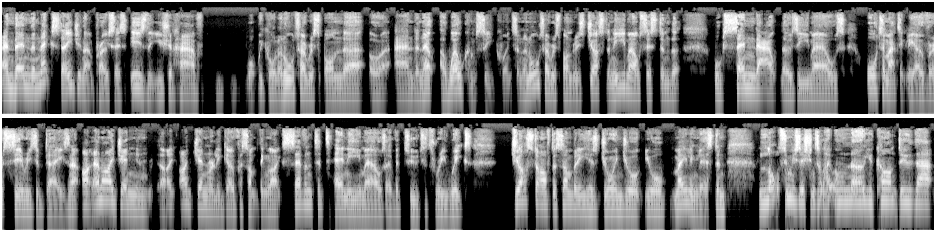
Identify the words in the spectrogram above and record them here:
and then the next stage in that process is that you should have what we call an autoresponder or and an, a welcome sequence. And an autoresponder is just an email system that will send out those emails automatically over a series of days. Now, I, and I, genu- I, I generally go for something like seven to ten emails over two to three weeks just after somebody has joined your your mailing list and lots of musicians are like oh no you can't do that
